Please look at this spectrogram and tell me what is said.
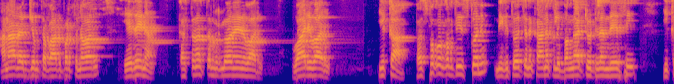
అనారోగ్యంతో బాధపడుతున్నవారు ఏదైనా కష్టనష్టములకు లోనైన వారు వారి వారు ఇక పసుపు కుంకుమ తీసుకొని మీకు తోచిన కానుకలు బంగారు ట్యూటీలను వేసి ఇక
